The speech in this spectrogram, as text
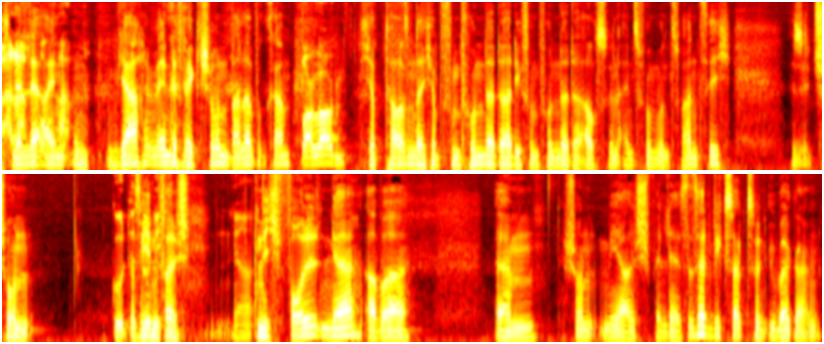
schnelle ein Ballerprogramm. Ja, im Endeffekt schon ein Ballerprogramm. Ballern! Ich habe 1000er, ich habe 500er, die 500er auch so in 1,25. Ist jetzt schon Gut, auf noch jeden nicht- Fall Ja, nicht voll, ja, aber ähm, schon mehr als Schwelle. Es ist halt, wie gesagt, so ein Übergang.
